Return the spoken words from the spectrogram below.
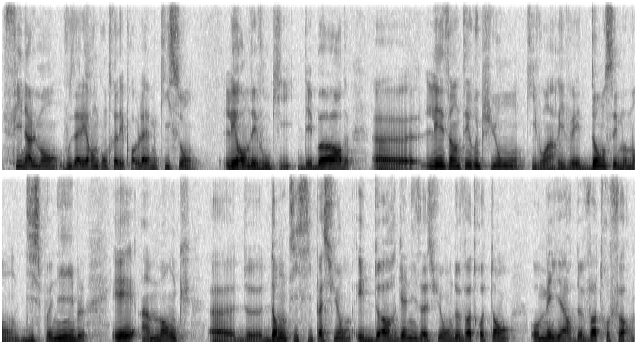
finalement, vous allez rencontrer des problèmes qui sont les rendez-vous qui débordent, euh, les interruptions qui vont arriver dans ces moments disponibles et un manque euh, d'anticipation et d'organisation de votre temps au meilleur de votre forme.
